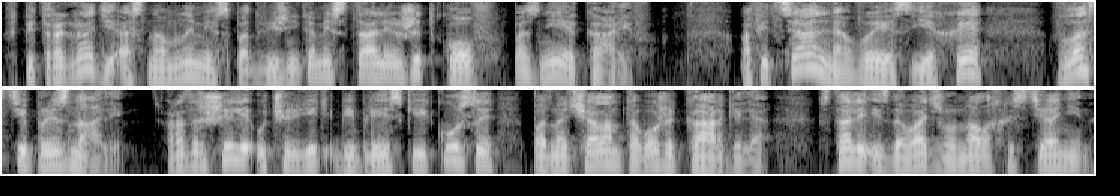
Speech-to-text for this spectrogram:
В Петрограде основными сподвижниками стали Житков, позднее Карев. Официально ВСЕХ власти признали, разрешили учредить библейские курсы под началом того же Каргеля, стали издавать журнал Христианин,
